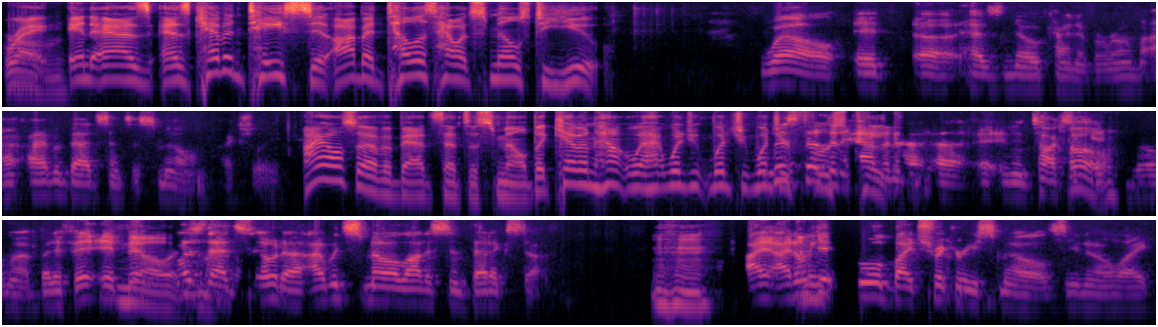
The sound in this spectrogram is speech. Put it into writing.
right. Um, and as as Kevin tastes it, Abed, tell us how it smells to you. well, it uh, has no kind of aroma. I, I have a bad sense of smell, actually. I also have a bad sense of smell, but Kevin, how what you what you what's this your doesn't first have an, uh, an intoxicating aroma, but if it if No, it was that soda, I would smell a lot of synthetic stuff. Mhm. I, I don't I mean- get fooled by trickery smells. You know, like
